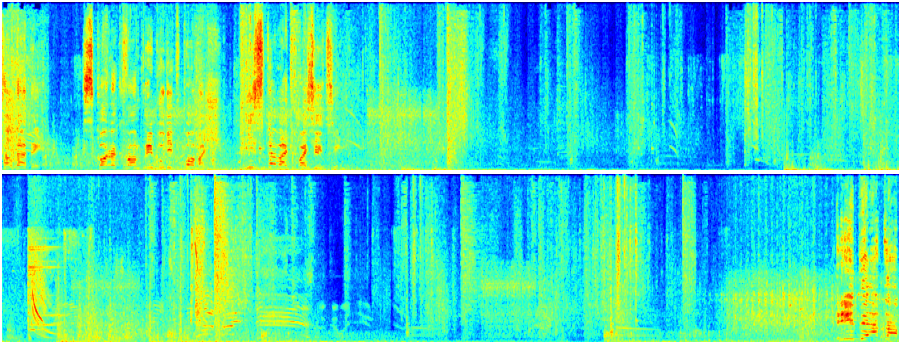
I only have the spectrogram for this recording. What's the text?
Солдаты! Скоро к вам прибудет помощь! Не сдавать позиции! Ребята,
